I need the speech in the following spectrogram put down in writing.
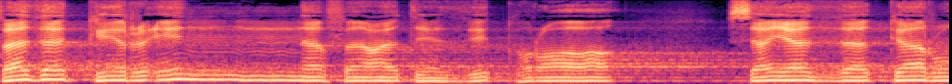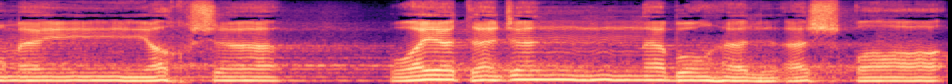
فذكر إن نفعت الذكرى. سيذكر من يخشى ويتجنبها الأشقى.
